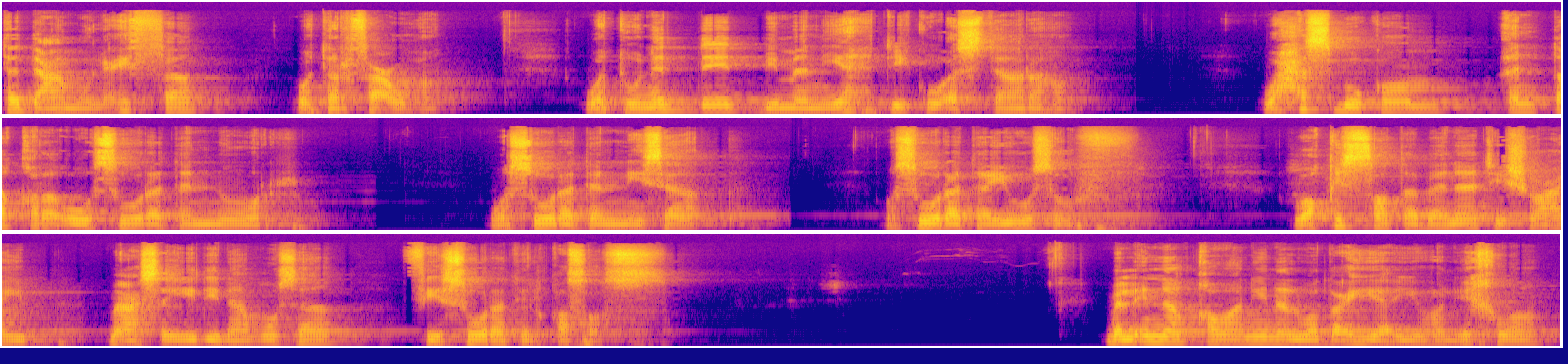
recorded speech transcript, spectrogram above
تدعم العفة وترفعها وتندد بمن يهتك أستارها. وحسبكم أن تقرأوا سورة النور وسورة النساء وسورة يوسف وقصة بنات شعيب مع سيدنا موسى في سورة القصص. بل إن القوانين الوضعية أيها الإخوة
